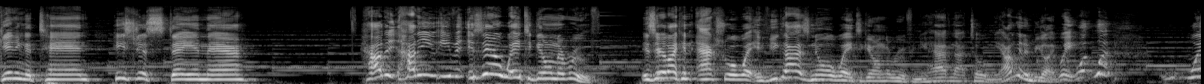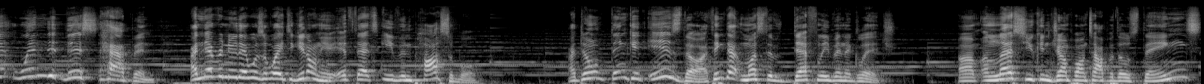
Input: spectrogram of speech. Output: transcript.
getting a tan. He's just staying there. How do, how do you even, is there a way to get on the roof? Is there like an actual way? If you guys know a way to get on the roof and you have not told me, I'm gonna be like, wait, what, what, when, did this happen? I never knew there was a way to get on here, if that's even possible. I don't think it is though. I think that must have definitely been a glitch. Um, unless you can jump on top of those things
